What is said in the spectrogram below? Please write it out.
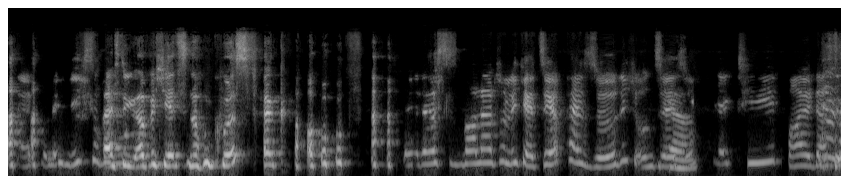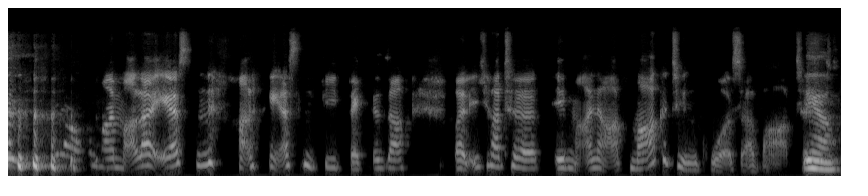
nicht so weiß nicht, ob ich jetzt noch einen Kurs verkaufe. Das war natürlich jetzt sehr persönlich und sehr ja. subjektiv, weil das habe ich auch in meinem allerersten, allerersten Feedback gesagt, weil ich hatte eben eine Art Marketingkurs erwartet. Ja.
